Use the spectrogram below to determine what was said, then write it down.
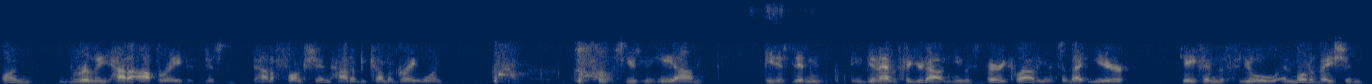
on really how to operate, just how to function, how to become a great one. Excuse me. He um he just didn't he didn't have it figured out, and he was very cloudy. And so that year gave him the fuel and motivation.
